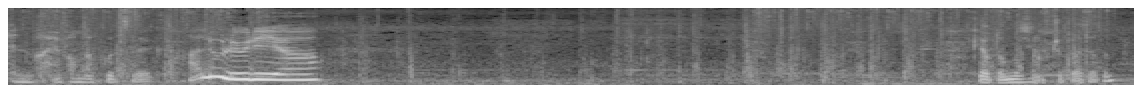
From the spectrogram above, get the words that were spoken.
Rennen wir einfach mal kurz weg. Hallo Lydia. Ich glaube, da muss ich noch ein Stück weiter rein.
